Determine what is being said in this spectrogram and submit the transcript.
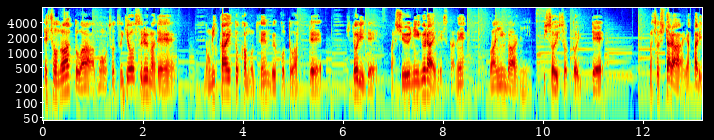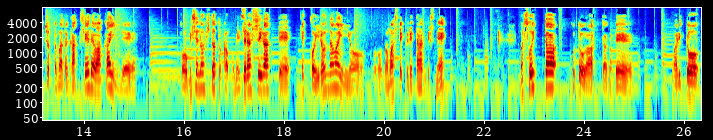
で、その後はもう卒業するまで飲み会とかも全部断って、一人で、まあ、週2ぐらいですかね、ワインバーにいそいそと行って、まあ、そしたら、やっぱりちょっとまだ学生で若いんで、こう、お店の人とかも珍しがって、結構いろんなワインを飲ませてくれたんですね。まあ、そういったことがあったので、割と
